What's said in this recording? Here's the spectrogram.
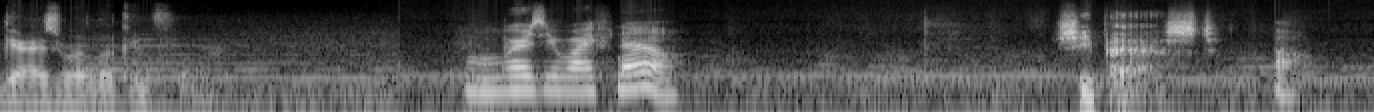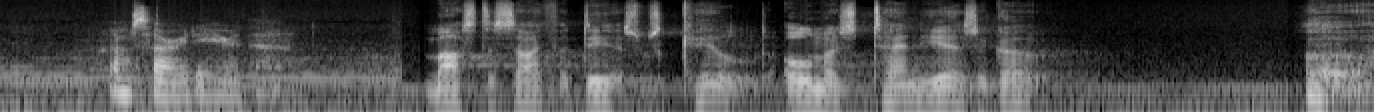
Guys we're looking for. Where's your wife now? She passed. Oh, I'm sorry to hear that. Master Sifo-Dyas was killed almost ten years ago. Oh,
